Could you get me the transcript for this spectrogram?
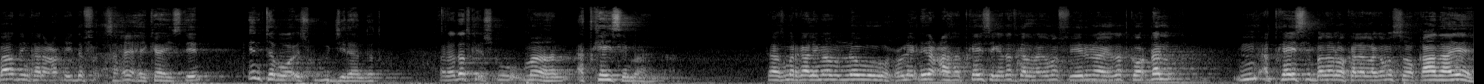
baatinkana caqiido saxiixay ka haysteen. Intaba waa iskugu jiraan dadku marka dadka isku maahan adkaysi maahan taas marka alimaamu nawowi wuxuu le dhinacaas adkaysiga dadka lagama fiirinayo. Dadkao dhan nin adkaysi badan oo kale lagama soo qaadaye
